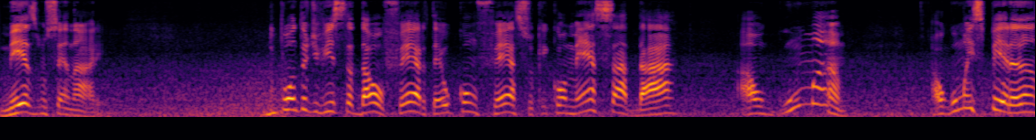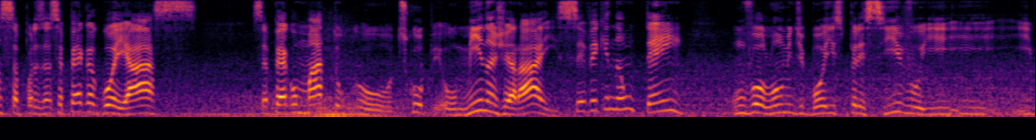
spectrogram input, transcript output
Mesmo cenário. Do ponto de vista da oferta, eu confesso que começa a dar alguma alguma esperança, por exemplo, você pega Goiás, você pega o Mato, o, desculpe, o Minas Gerais, você vê que não tem um volume de boi expressivo e, e, e,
